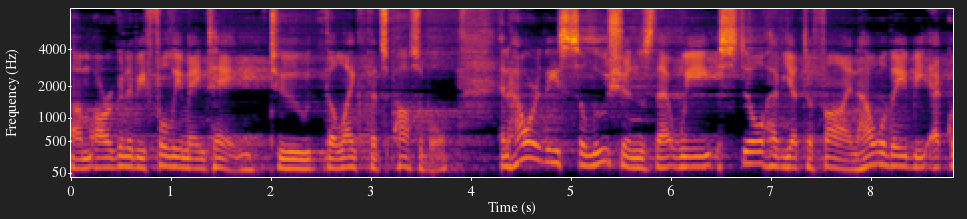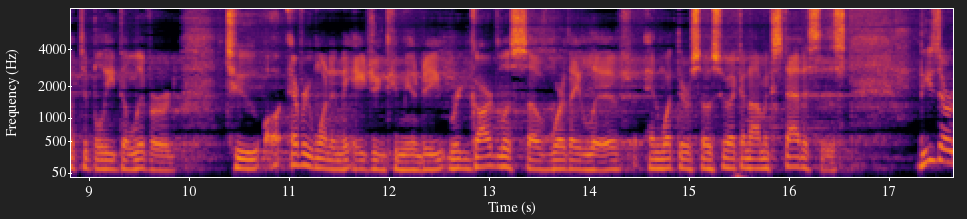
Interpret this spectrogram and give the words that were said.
um, are going to be fully maintained to the length that's possible? And how are these solutions that we still have yet to find, how will they be equitably delivered to everyone in the aging community, regardless of where they live and what their socioeconomic status is? These are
